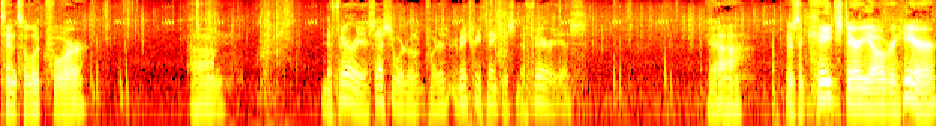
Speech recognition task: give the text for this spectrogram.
tend to look for. Um, Nefarious. That's the word I'm looking for. It it makes me think it's nefarious. yeah, there's a caged area over here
